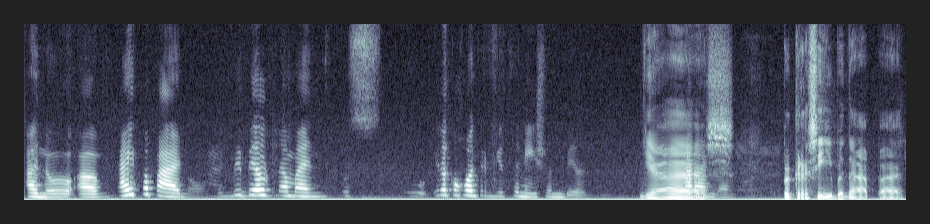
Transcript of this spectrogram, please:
ano, um, kahit pa paano, nagbe-build naman to, to yung nagko-contribute sa nation building. Parang Yes. Progresibo dapat.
